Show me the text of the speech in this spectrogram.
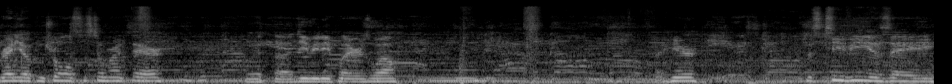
radio control system right there with uh, a DVD player as well. Right here. This TV is a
